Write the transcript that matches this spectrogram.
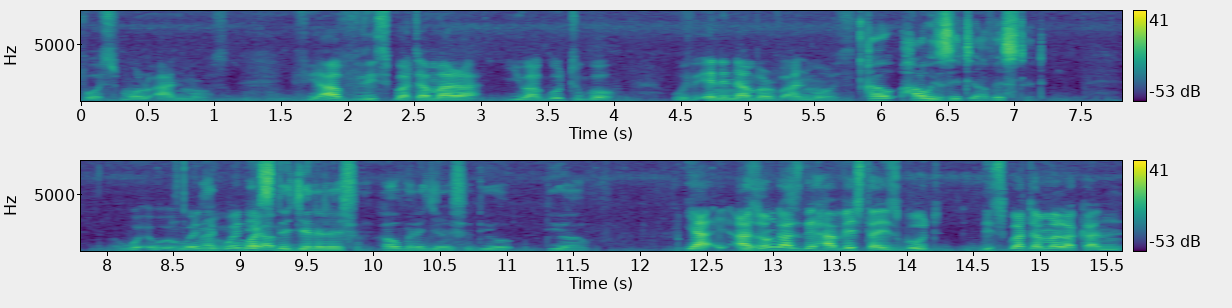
for small animals. If you have this Guatemala, you are good to go with any number of animals. How, how is it harvested? Wh- wh- When, when you what's have- the generation? How many generations do you, do you have? Yeah, as long as the harvester is good, this Guatemala can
